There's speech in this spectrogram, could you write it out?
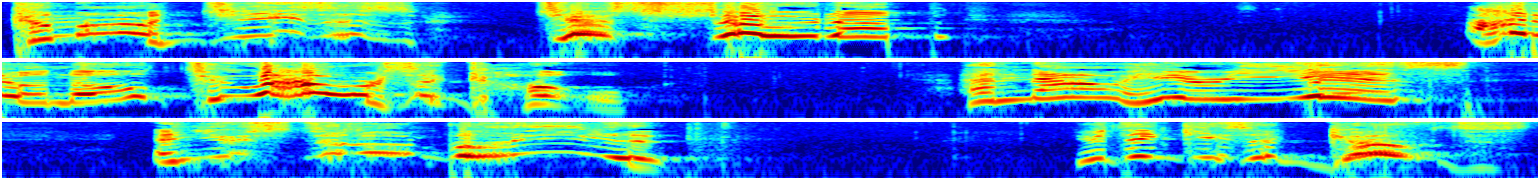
Come on, Jesus just showed up, I don't know, two hours ago. And now here he is, and you still don't believe it. You think he's a ghost.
